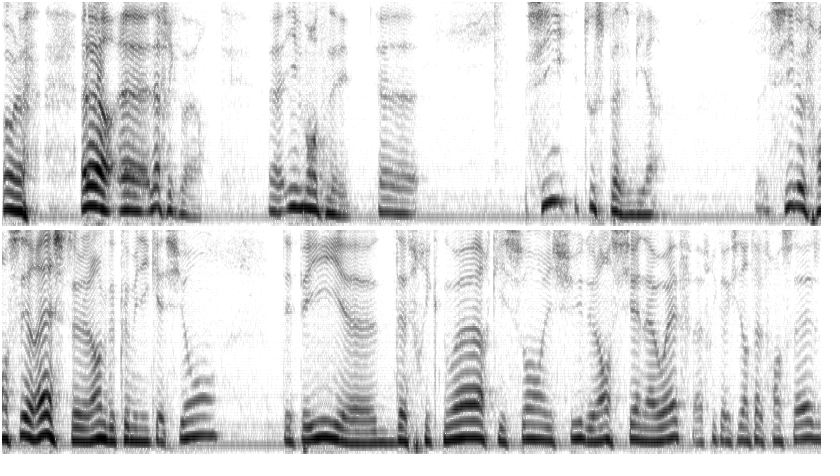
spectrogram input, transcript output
Voilà. Alors, euh, l'Afrique noire. Euh, Yves Montenay, euh, si tout se passe bien, si le français reste la langue de communication des pays euh, d'Afrique noire qui sont issus de l'ancienne AOF, Afrique occidentale française,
